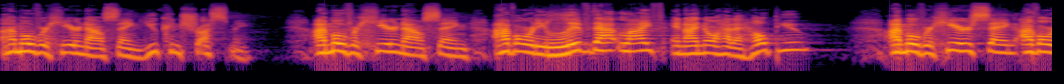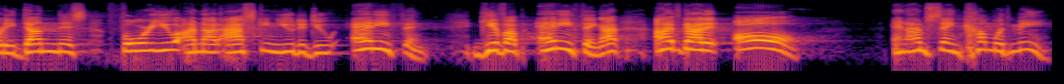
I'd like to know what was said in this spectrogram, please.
I'm over here now saying, You can trust me. I'm over here now saying, I've already lived that life and I know how to help you. I'm over here saying, I've already done this for you. I'm not asking you to do anything, give up anything. I, have got it all. And I'm saying, Come with me.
